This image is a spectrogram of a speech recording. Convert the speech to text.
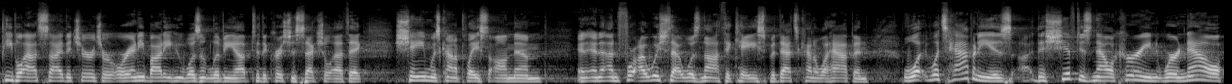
people outside the church or, or anybody who wasn't living up to the Christian sexual ethic. Shame was kind of placed on them. And, and for, I wish that was not the case, but that's kind of what happened. What, what's happening is uh, the shift is now occurring where now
